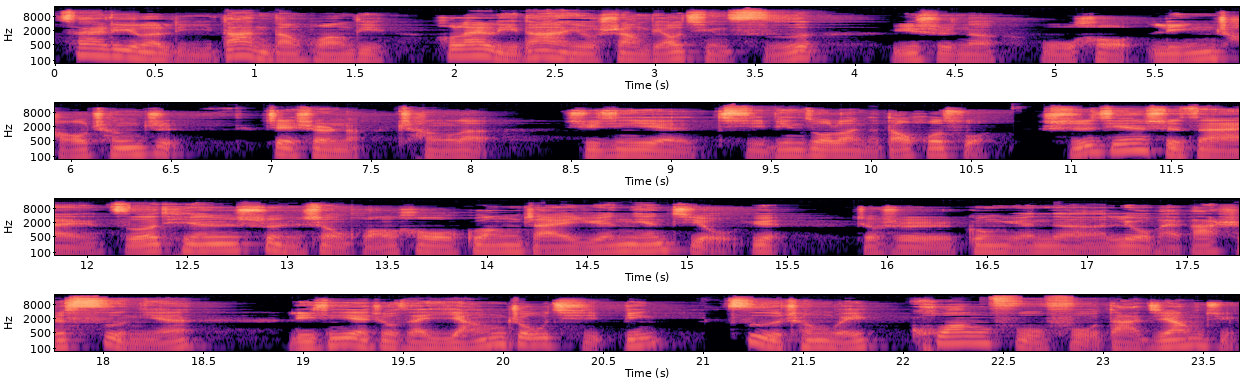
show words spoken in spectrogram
再立了李旦当皇帝。后来李旦又上表请辞，于是呢武后临朝称制，这事儿呢成了徐敬业起兵作乱的导火索。时间是在则天顺圣皇后光宅元年九月，就是公元的六百八十四年。李敬业就在扬州起兵，自称为匡复府大将军，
